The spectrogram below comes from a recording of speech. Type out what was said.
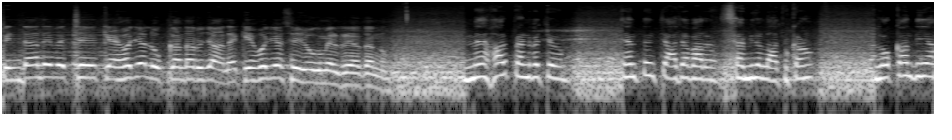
ਪਿੰਡਾਂ ਦੇ ਵਿੱਚ ਕਿਹੋ ਜਿਹਾ ਲੋਕਾਂ ਦਾ ਰੁਝਾਨ ਹੈ? ਕਿਹੋ ਜਿਹਾ ਸਹਿਯੋਗ ਮਿਲ ਰਿਹਾ ਤੁਹਾਨੂੰ? ਮੈਂ ਹਰ ਪਿੰਡ ਵਿੱਚ ਤਿੰਨ ਤਿੰਨ ਚਾਰ ਚਾਰ ਵਾਰ ਸੈਮੀਨਾਰ ਲਾ ਚੁੱਕਾ ਹਾਂ। ਲੋਕਾਂ ਦੀਆਂ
